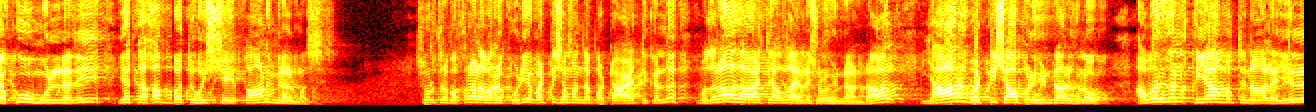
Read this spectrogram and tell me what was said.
யகூமுல்லதி யத்தஹப்பத்து ஷைத்தானு மினல் மஸ். சூரத்தில் பக்ரால வரக்கூடிய வட்டி சம்பந்தப்பட்ட ஆயத்துக்கள்ல முதலாவது ஆயத்தை அல்லாஹ் என்ன சொல்கின்றான் என்றால் யார் வட்டி சாப்பிடுகின்றார்களோ அவர்கள் கியாமத்து நாளையில்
